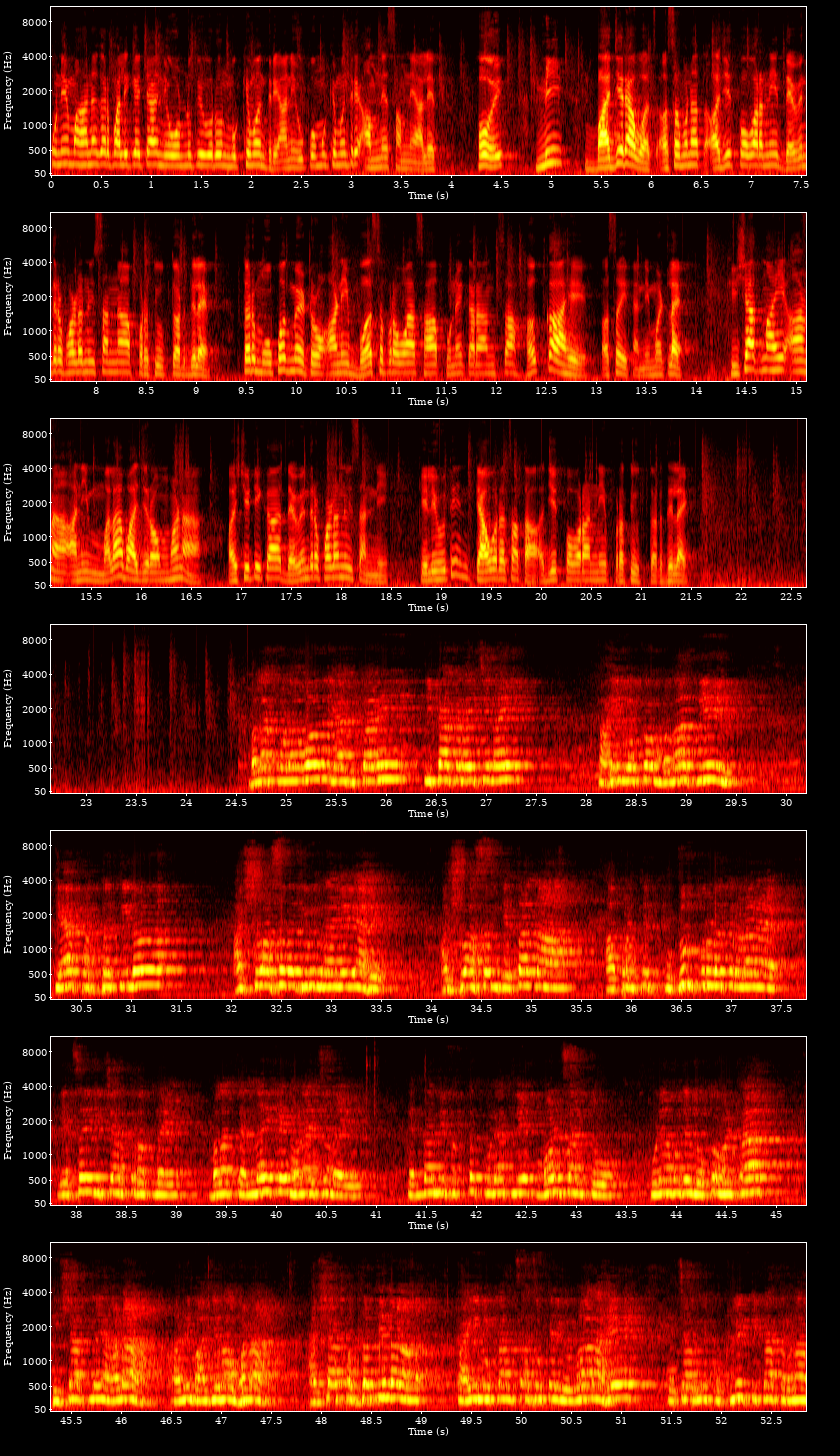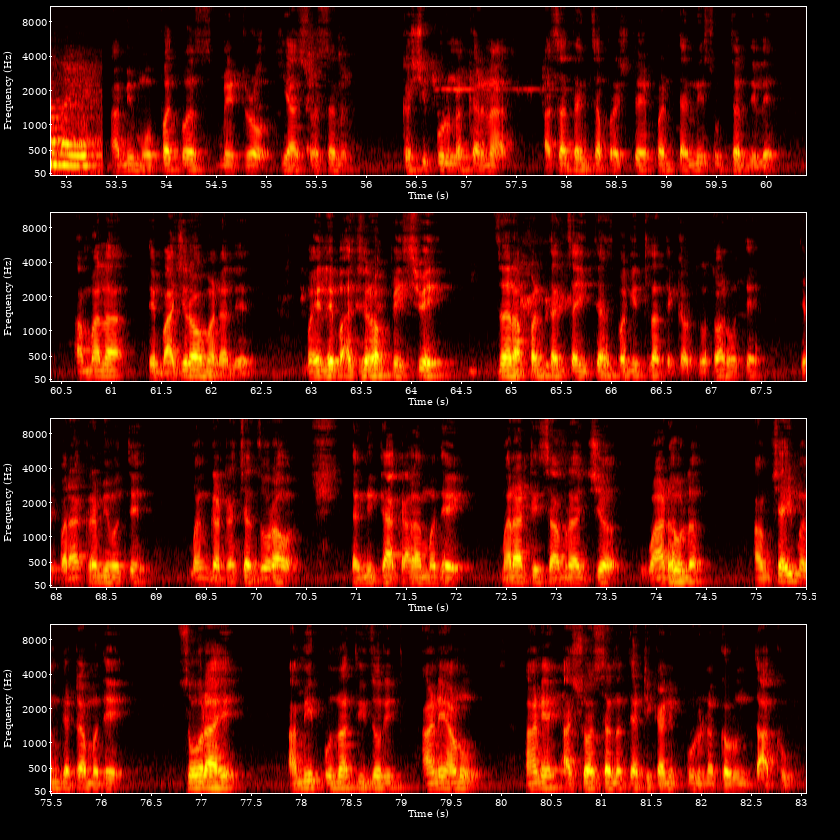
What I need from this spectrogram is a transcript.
पुणे महानगरपालिकेच्या निवडणुकीवरून मुख्यमंत्री आणि उपमुख्यमंत्री आमने सामने आलेत. होय मी बाजीरावच असं म्हणत अजित पवारांनी देवेंद्र फडणवीसांना प्रत्युत्तर दिलंय. तर मोफत मेट्रो आणि बस प्रवास हा पुणेकरांचा हक्क आहे असंही त्यांनी म्हटलंय. खिशात नाही आणा आणि मला बाजीराव म्हणा अशी टीका देवेंद्र फडणवीसांनी केली होती. त्यावरच आता अजित पवारांनी प्रत्युत्तर दिलंय. मला कोणावर या ठिकाणी टीका करायची नाही. काही लोक मनात येईल त्या पद्धतीनं आश्वासनं घेऊन राहिलेले आहेत आश्वासन देताना आपण ते कुठून पूर्ण करणार आहे याचाही विचार करत नाही. मला त्यांनाही काही म्हणायचं नाही. त्यांना मी फक्त पुण्यातली एक म्हण सांगतो. पुण्यामध्ये लोक म्हणतात खिशातले आणा आणि बाजीराव म्हणा. अशा पद्धतीनं काही लोकांचा जो काही व्यवहार आहे त्याच्यावर मी कुठली टीका करणार नाही. आम्ही मोफत बस मेट्रो ही आश्वासन कशी पूर्ण करणार? असा त्यांचा प्रश्न आहे. पण त्यांनीच उत्तर दिले. आम्हाला ते बाजीराव म्हणाले पहिले बाजीराव पेशवे जर आपण त्यांचा इतिहास बघितला ते कर्तृत्वार होते ते पराक्रमी होते. मनगटाच्या जोरावर त्यांनी त्या काळामध्ये मराठी साम्राज्य वाढवलं. आमच्याही मनगटामध्ये जोर आहे. आम्ही पुन्हा तिजोरीत आणे आणू आणि आश्वासनं त्या ठिकाणी पूर्ण करून दाखवू.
